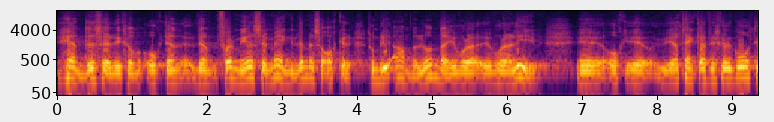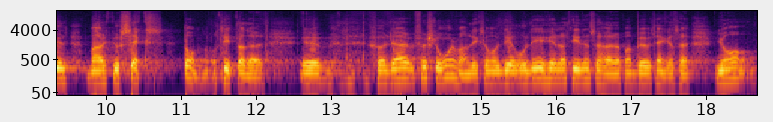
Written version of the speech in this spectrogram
händelse liksom, och den, den för med sig mängder med saker som blir annorlunda i våra, i våra liv. Eh, och, eh, jag tänkte att vi skulle gå till Markus 16 och titta där. Eh, för där förstår man, liksom, och, det, och det är hela tiden så här att man behöver tänka så här, ja,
